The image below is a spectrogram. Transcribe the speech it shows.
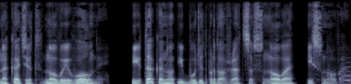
накатят новые волны, и так оно и будет продолжаться снова и снова.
